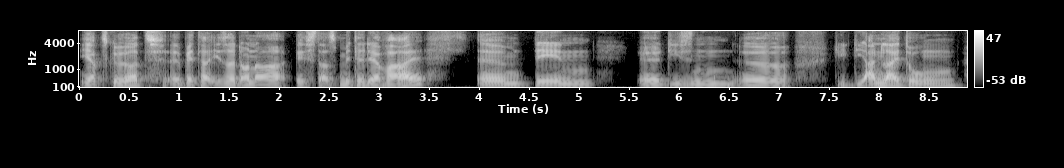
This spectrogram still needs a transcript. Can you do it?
ihr habt es gehört, äh, Beta-Isadonna ist das Mittel der Wahl. Ähm, den, äh, diesen, äh, die, die Anleitungen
